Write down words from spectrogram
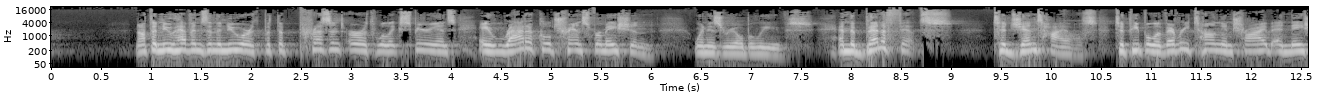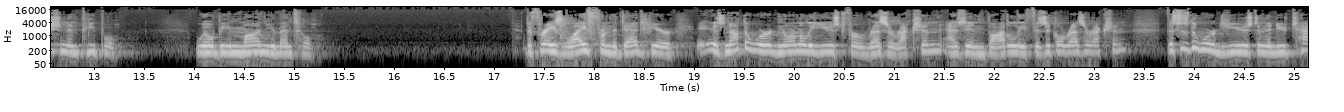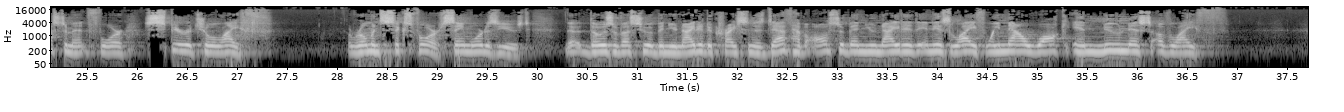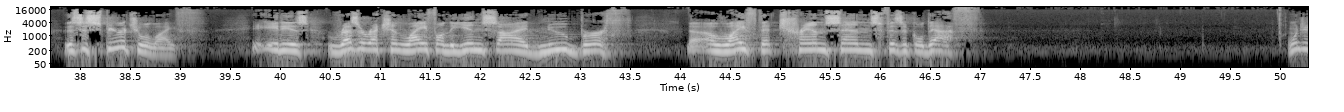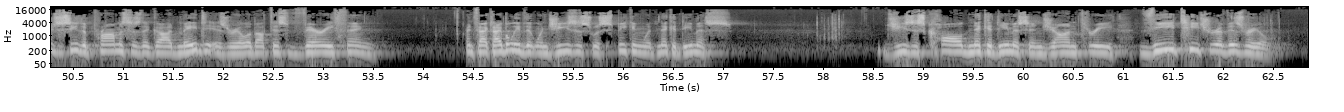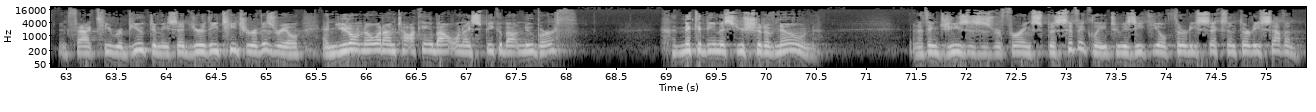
Not the new heavens and the new earth, but the present earth will experience a radical transformation when Israel believes. And the benefits to Gentiles, to people of every tongue and tribe and nation and people, will be monumental. The phrase life from the dead here is not the word normally used for resurrection, as in bodily physical resurrection. This is the word used in the New Testament for spiritual life. Romans 6 4, same word is used. Those of us who have been united to Christ in his death have also been united in his life. We now walk in newness of life. This is spiritual life. It is resurrection life on the inside, new birth, a life that transcends physical death. I want you to see the promises that God made to Israel about this very thing. In fact, I believe that when Jesus was speaking with Nicodemus, Jesus called Nicodemus in John 3 the teacher of Israel. In fact, he rebuked him. He said, You're the teacher of Israel, and you don't know what I'm talking about when I speak about new birth? Nicodemus, you should have known. And I think Jesus is referring specifically to Ezekiel 36 and 37,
